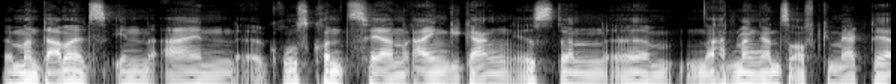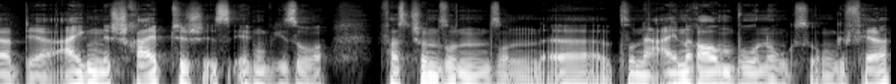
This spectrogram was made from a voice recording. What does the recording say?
Wenn man damals in ein äh, Großkonzern reingegangen ist, dann ähm, hat man ganz oft gemerkt, der, der eigene Schreibtisch ist irgendwie so fast schon so, ein, so, ein, äh, so eine Einraumwohnung so ungefähr,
